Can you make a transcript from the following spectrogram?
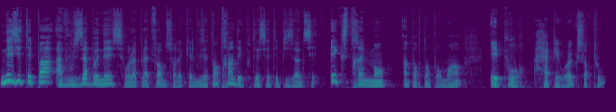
N'hésitez pas à vous abonner sur la plateforme sur laquelle vous êtes en train d'écouter cet épisode. C'est extrêmement important pour moi et pour Happy Work surtout.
